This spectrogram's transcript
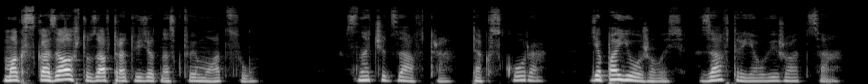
Макс сказал, что завтра отвезет нас к твоему отцу. Значит, завтра. Так скоро. Я поежилась. Завтра я увижу отца.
